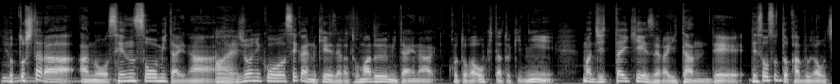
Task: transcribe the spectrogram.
ひょっとしたら、あの、戦争みたいなは、い。非常にこう、世界の経済が止まるみたいなことが起きたときに、まあ、実体経済が傷んで、で、そうすると株が落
